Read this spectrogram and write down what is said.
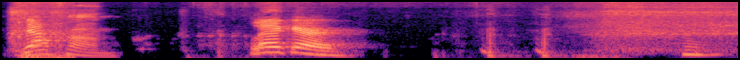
Ja. Gaan. Lekker.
